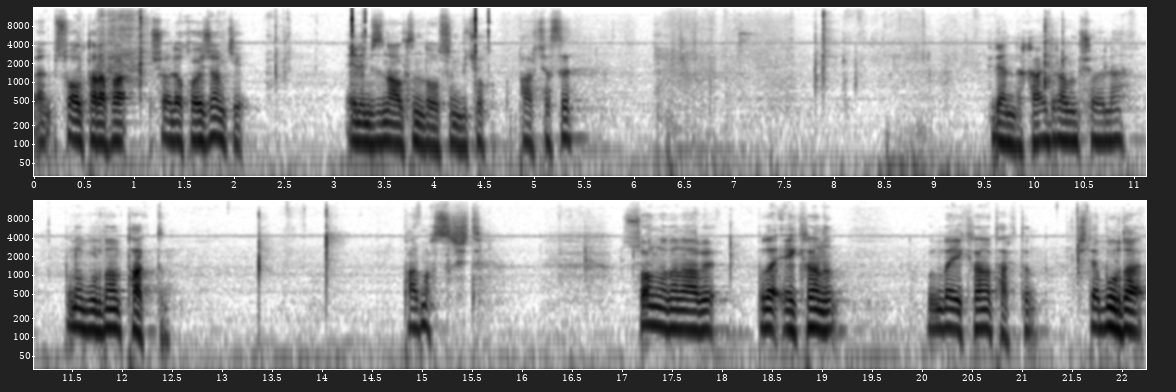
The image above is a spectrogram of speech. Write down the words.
Ben sol tarafa şöyle koyacağım ki elimizin altında olsun birçok parçası. Freni de kaydıralım şöyle. Bunu buradan taktın. Parmak sıkıştı. Sonradan abi bu da ekranın. Bunu da ekrana taktın. İşte burada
